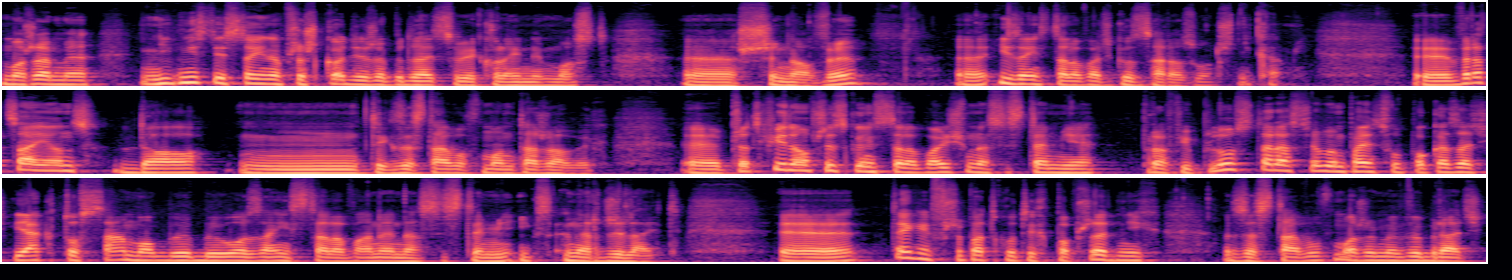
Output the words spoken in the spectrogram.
Możemy, nic nie stoi na przeszkodzie, żeby dodać sobie kolejny most e, szynowy. I zainstalować go za rozłącznikami. E, Wracając do mm, tych zestawów montażowych. E, Przed chwilą wszystko instalowaliśmy na systemie Profi Plus. Teraz chciałbym Państwu pokazać, jak to samo by było zainstalowane na systemie X Energy Lite. Tak jak w przypadku tych poprzednich zestawów, możemy wybrać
